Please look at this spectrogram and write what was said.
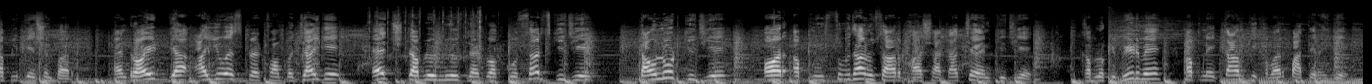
एप्लीकेशन पर। एंड्रॉइड या आईओएस प्लेटफॉर्म पर जाइए एच डब्ल्यू न्यूज़ नेटवर्क को सर्च कीजिए, डाउनलोड कीजिए और अपनी सुविधानुसार भाषा का चयन कीजिए। खबरों की भीड़ में अपने काम की खबर पाते रहिए।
